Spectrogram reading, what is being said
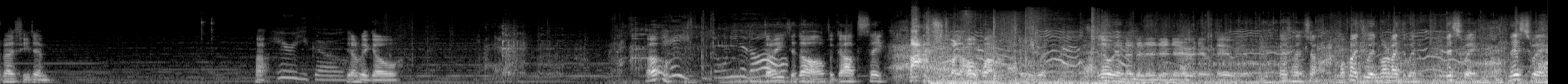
do I feed him? Oh. Here you go. Here we go. Oh! Hey, don't eat it all. Don't eat it all, for God's sake. Ah, she's got a whole one. No, no, no, no, no, no, no, no, no. What am I doing? What am I doing? This way. This way.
